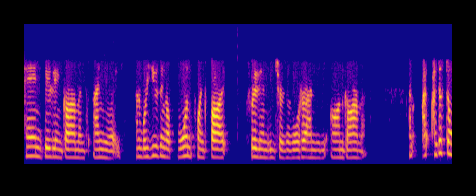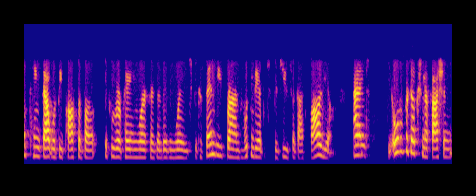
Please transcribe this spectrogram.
10 billion garments annually, and we're using up 1.5 trillion litres of water annually on garments. And I, I just don't think that would be possible if we were paying workers a living wage, because then these brands wouldn't be able to produce at that volume. And the overproduction of fashion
